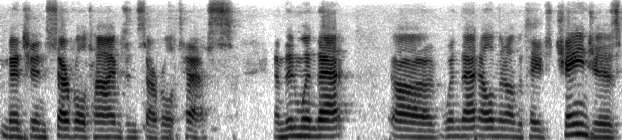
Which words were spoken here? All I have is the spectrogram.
mentioned several times in several tests. And then when that uh, when that element on the page changes,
